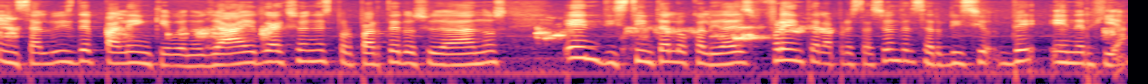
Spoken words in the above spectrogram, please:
en San Luis de Palenque. Bueno, ya hay reacciones por parte de los ciudadanos en distintas localidades frente a la prestación del servicio de energía.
